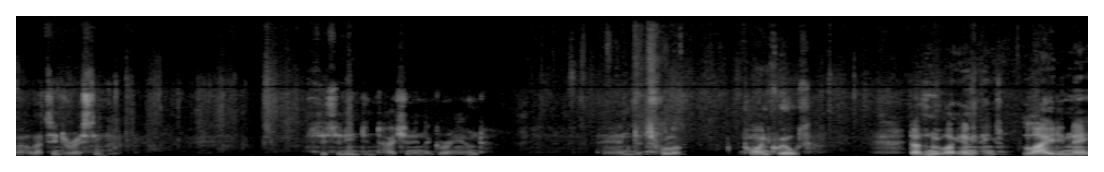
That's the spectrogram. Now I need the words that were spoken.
Well, that's interesting. It's just an indentation in the ground and it's full of pine quills. Doesn't look like anything's laid in there,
